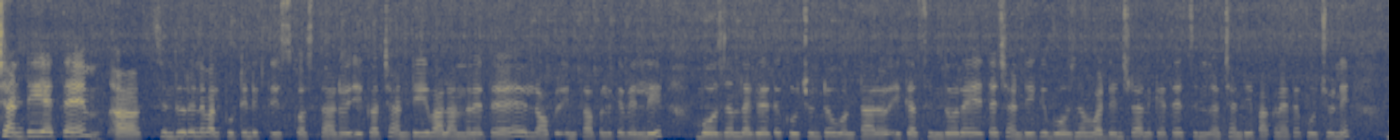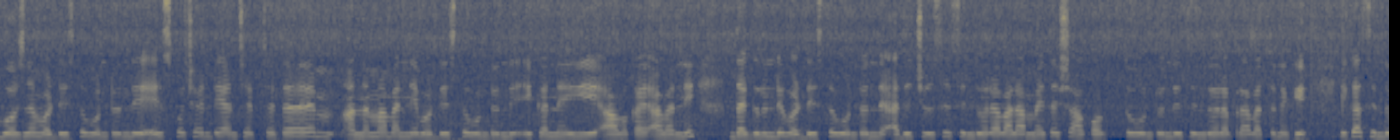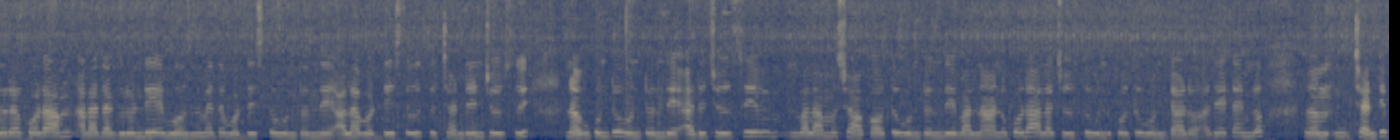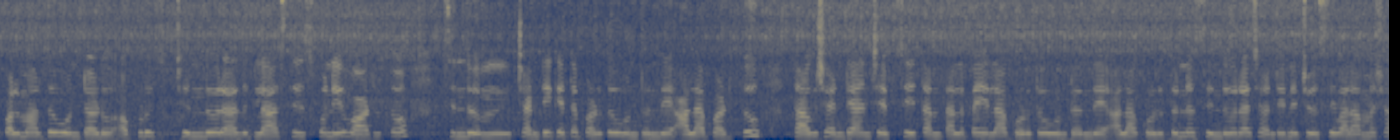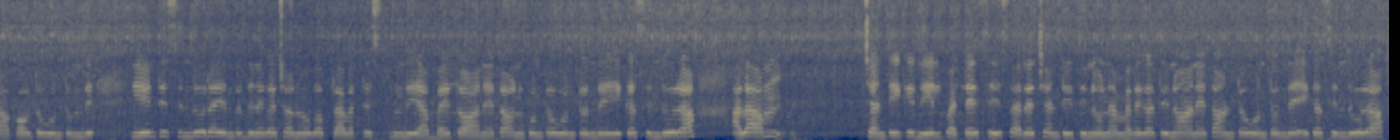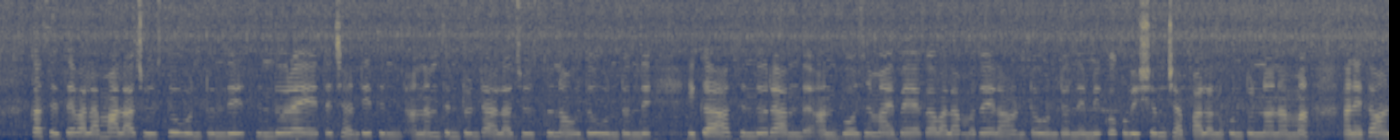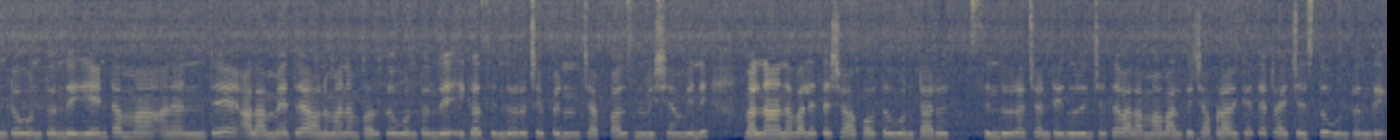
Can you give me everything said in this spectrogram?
చంటి అయితే సింధూరిని వాళ్ళ పుట్టింటికి తీసుకొస్తాడు. ఇక చంటి వాళ్ళందరూ అయితే లోపల ఇంటి లోపలికి వెళ్ళి భోజనం దగ్గర అయితే కూర్చుంటూ ఉంటారు. ఇక సింధూరే అయితే చంటికి భోజనం వడ్డించడానికి అయితే చంటి పక్కన అయితే కూర్చుని భోజనం వడ్డిస్తూ ఉంటుంది. వేసుకో చంటి అని చెప్పి అయితే అన్నం అవన్నీ వడ్డిస్తూ ఉంటుంది. ఇక నెయ్యి ఆవకాయ అవన్నీ దగ్గరుండి వడ్డిస్తూ ఉంటుంది. అది చూసి సింధూర వాళ్ళ అమ్మ అయితే షాక్ అవుతూ ఉంటుంది సింధూర ప్రవర్తనకి. ఇక సింధూర కూడా అలా దగ్గరుండి భోజనం అయితే వడ్డిస్తూ ఉంటుంది. అలా వడ్డిస్తూ చంటిని చూసి నవ్వుకుంటూ ఉంటుంది. అది చూసి వాళ్ళ అమ్మ షాక్ అవుతూ ఉంటుంది. వాళ్ళ నాన్న కూడా అలా చూస్తూ ఉండిపోతూ ఉంటాడు. అదే టైంలో చంటి పొలమారుతూ ఉంటాడు. అప్పుడు చందూర గ్లాస్ తీసుకొని వాటర్తో సింధు చంటికైతే చంటికి అయితే పడుతూ ఉంటుంది. అలా పడుతూ తాగు చంటి అని చెప్పి తన తలపై ఇలా కొడుతూ ఉంటుంది. అలా కొడుతున్న సింధూర చంటిని చూసి వాళ్ళ అమ్మ షాక్ అవుతూ ఉంటుంది. ఏంటి సింధూర ఎంత దినగా చనువుగా ప్రవర్తిస్తుంది అబ్బాయితో అనేతో అనుకుంటూ ఉంటుంది. ఇక సింధూర అలా చంటికి నీళ్ళు పట్టేసి సరే చంటి తిను నెమ్మదిగా తిను అనేది అంటూ ఉంటుంది. ఇక సింధూర కాసైతే వాళ్ళ అమ్మ అలా చూస్తూ ఉంటుంది. సింధూర అయితే చంటి అన్నం తింటుంటే అలా చూస్తూ నవ్వుతూ ఉంటుంది. ఇక సింధూర అంద భోజనం అయిపోయాక వాళ్ళ అమ్మతో ఇలా అంటూ ఉంటుంది. మీకు ఒక విషయం చెప్పాలనుకుంటున్నానమ్మా అనేది అంటూ ఉంటుంది. ఏంటమ్మా అని అంటే వాళ్ళ అమ్మ అయితే అనుమానం పడుతూ ఉంటుంది. ఇక సింధూర చెప్పిన చెప్పాల్సిన విషయం విని వాళ్ళ నాన్న వాళ్ళైతే షాక్ అవుతూ ఉంటారు. సింధూర చంటి గురించి అయితే వాళ్ళ అమ్మ వాళ్ళకి చెప్పడానికి అయితే ట్రై చేస్తూ ఉంటుంది.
